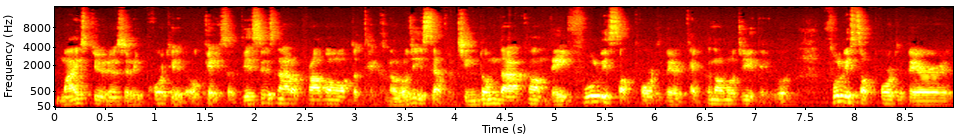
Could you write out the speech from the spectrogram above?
my students reported, okay, so this is not a problem of the technology itself. Jingdong.com, they fully support their technology. They will fully support their,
